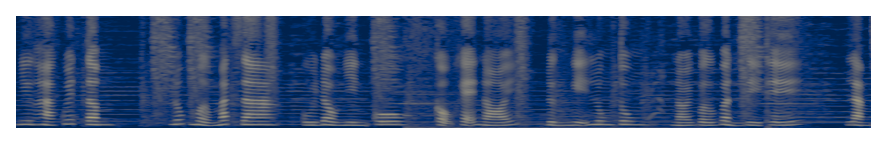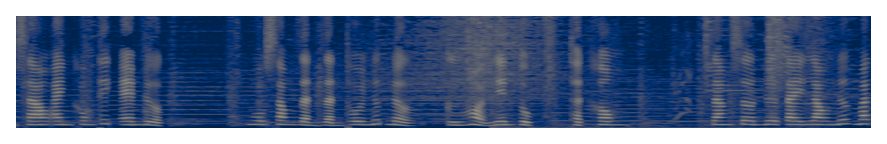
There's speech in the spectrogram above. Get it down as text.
như há quyết tâm. Lúc mở mắt ra, cúi đầu nhìn cô, cậu khẽ nói, đừng nghĩ lung tung, nói vớ vẩn gì thế. Làm sao anh không thích em được? Ngô song dần dần thôi nức nở, cứ hỏi liên tục, thật không? Giang Sơn đưa tay lau nước mắt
